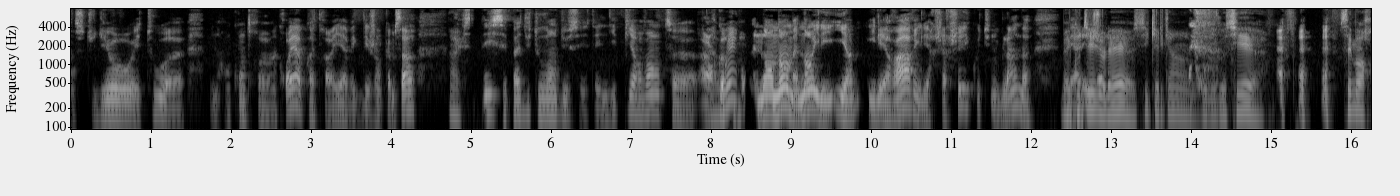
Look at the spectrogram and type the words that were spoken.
un studio et tout. une rencontre incroyable, quoi, travailler avec des gens comme ça. Le CD, c'est pas du tout vendu, c'était une des pires ventes. alors ah que non, non, maintenant il est, il est rare, il est recherché, il coûte une blinde. Bah écoutez, je l'ai, si quelqu'un veut négocier, c'est mort.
